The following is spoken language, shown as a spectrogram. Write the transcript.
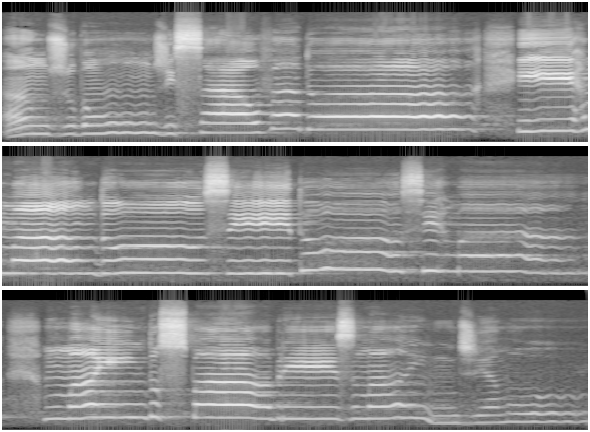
anjo bom de Salvador, mãe de amor,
